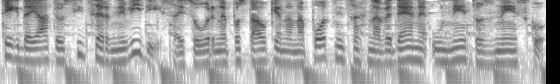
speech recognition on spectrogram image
teh dajatev sicer ne vidi, saj so urne postavke na napotnicah navedene v neto znesku.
